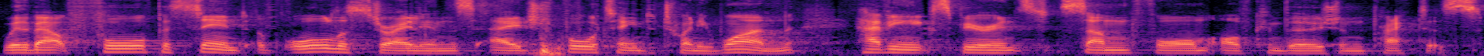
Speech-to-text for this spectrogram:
with about 4% of all Australians aged 14 to 21 having experienced some form of conversion practice.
